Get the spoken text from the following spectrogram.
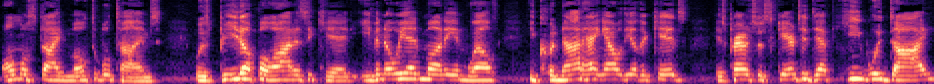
almost died multiple times, was beat up a lot as a kid, even though he had money and wealth. He could not hang out with the other kids. His parents were scared to death he would die.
